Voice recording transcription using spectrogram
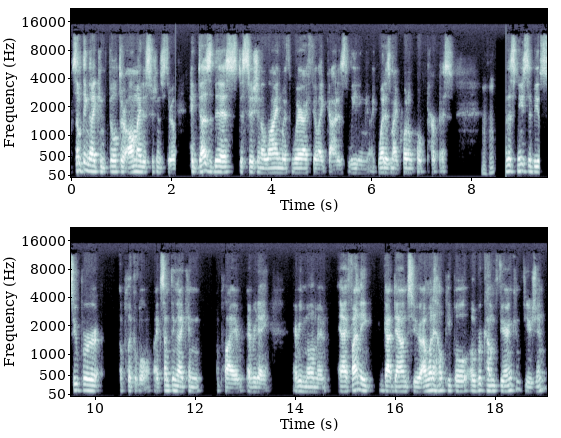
something that I can filter all my decisions through. Hey, does this decision align with where I feel like God is leading me? Like, what is my quote unquote purpose? Mm-hmm. This needs to be super applicable, like something that I can apply every day, every moment. And I finally got down to I want to help people overcome fear and confusion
